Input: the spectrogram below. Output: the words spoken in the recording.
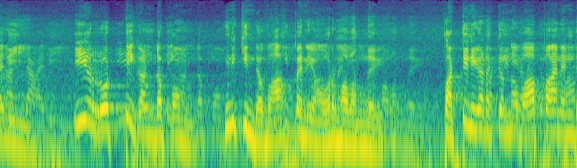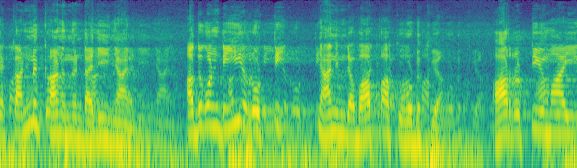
അലി ഈ റൊട്ടി കണ്ടപ്പം എനിക്ക് എന്റെ വാപ്പനെ ഓർമ്മ വന്ന്. പട്ടിണി കിടക്കുന്ന വാപ്പാൻ എന്റെ കണ്ണ് കാണുന്നുണ്ട് അലി ഞാൻ. അതുകൊണ്ട് ഈ റൊട്ടി ഞാൻ എന്റെ വാപ്പാക്ക് കൊടുക്കുക. ആ റൊട്ടിയുമായി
